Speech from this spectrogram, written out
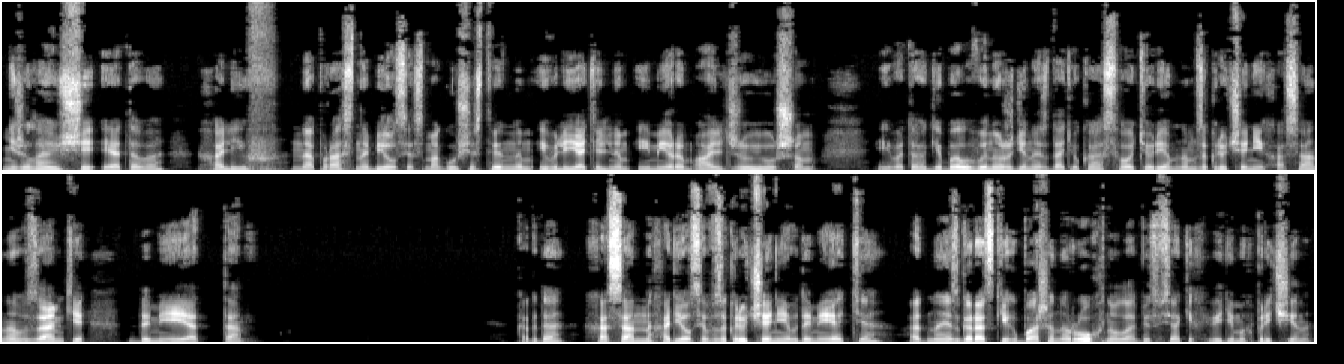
Не желающий этого, халиф напрасно бился с могущественным и влиятельным эмиром Аль-Джуюшем, и в итоге был вынужден издать указ о тюремном заключении Хасана в замке Дамиетта. Когда Хасан находился в заключении в Демиетте, одна из городских башен рухнула без всяких видимых причин.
